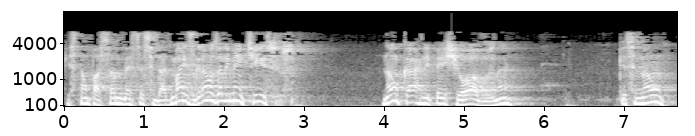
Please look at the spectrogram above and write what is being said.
que estão passando necessidade. Mais grãos alimentícios, não carne, peixe e ovos, né? Porque senão,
